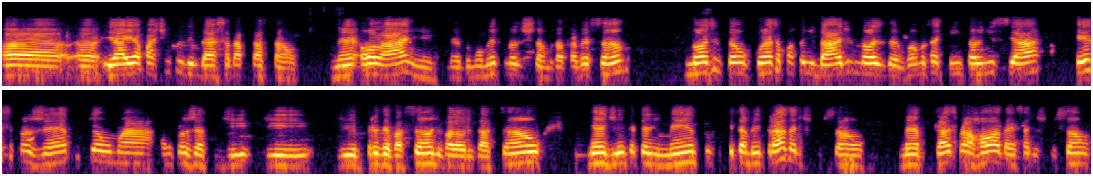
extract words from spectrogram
uh, e aí a partir inclusive dessa adaptação né, online né, do momento que nós estamos atravessando nós então com essa oportunidade nós vamos aqui então iniciar esse projeto que é uma um projeto de, de de preservação, de valorização, né, de entretenimento, que também traz a discussão, né, traz para a roda essa discussão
